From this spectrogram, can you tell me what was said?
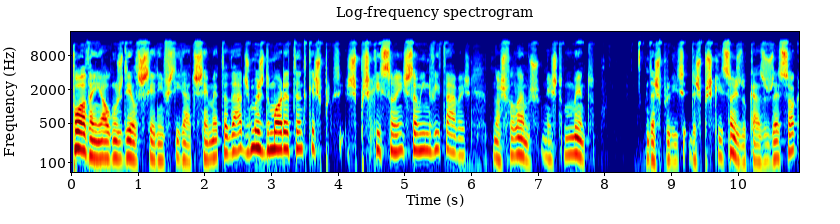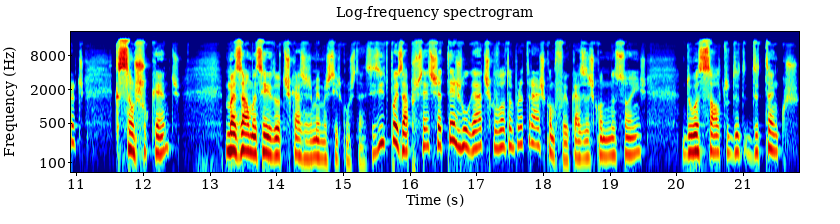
podem, alguns deles, ser investigados sem metadados, mas demora tanto que as prescrições são inevitáveis. Nós falamos, neste momento, das, das prescrições do caso José Sócrates, que são chocantes, mas há uma série de outros casos nas mesmas circunstâncias. E depois há processos até julgados que voltam para trás, como foi o caso das condenações do assalto de, de tancos.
